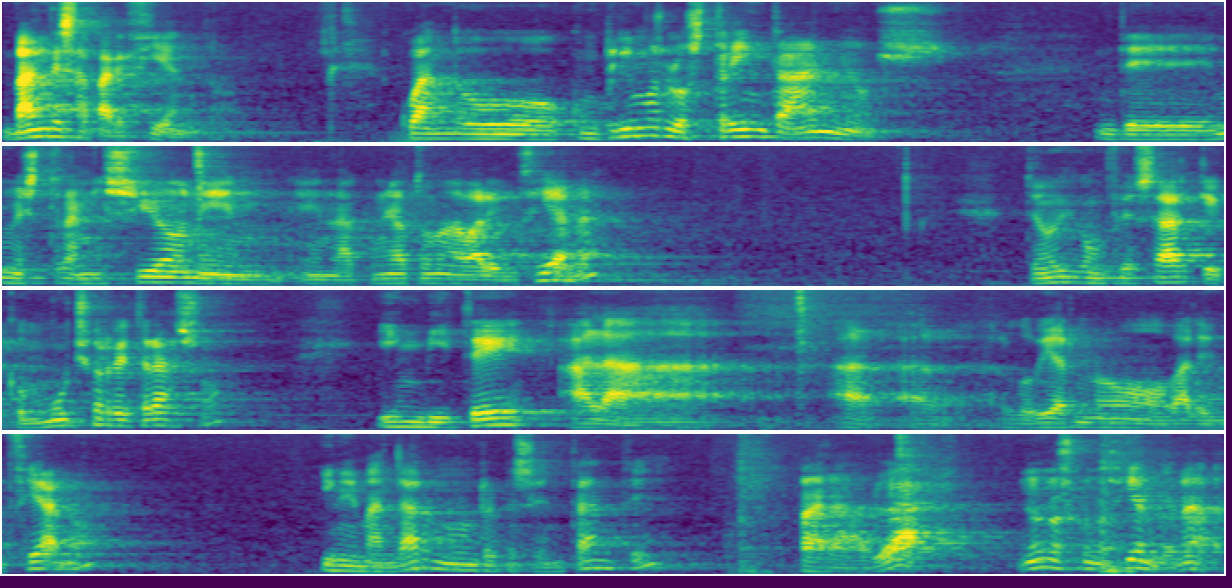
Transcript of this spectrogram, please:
van desapareciendo. Cuando cumplimos los 30 años de nuestra misión en, la Comunidad Autónoma Valenciana, tengo que confesar que con mucho retraso invité al gobierno valenciano y me mandaron un representante para hablar. No nos conocían de nada.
